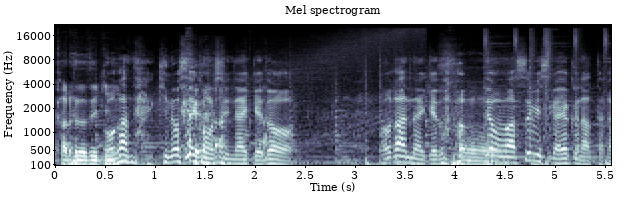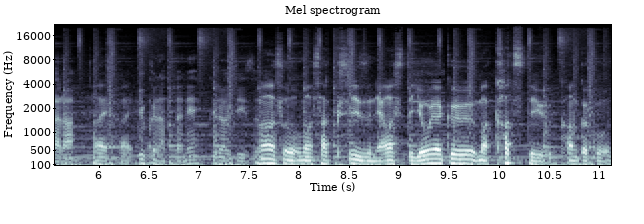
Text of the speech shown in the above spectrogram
体的に。わかんない。気のせいかもしれないけど。わかんないけど。うんでもまあスミスが良くなったから。はいはい、はい、良くなったね。グラウディーズは。まあそう、まあ、昨シーズンに合わせてようやく、まあ、勝つという感覚をね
